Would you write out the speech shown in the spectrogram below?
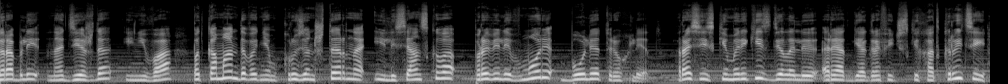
Корабли «Надежда» и «Нева» под командованием Крузенштерна и Лисянского провели в море более трех лет. Российские моряки сделали ряд географических открытий,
